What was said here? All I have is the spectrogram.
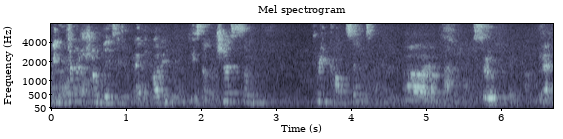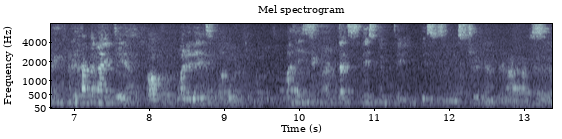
we've never shown this to anybody. These are just some pre-concept. Uh, so yeah, you, you have an idea of what it is. Well, what is that's this contain? This is a mystery. Uh, so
